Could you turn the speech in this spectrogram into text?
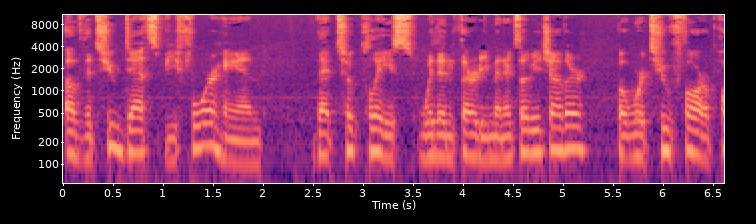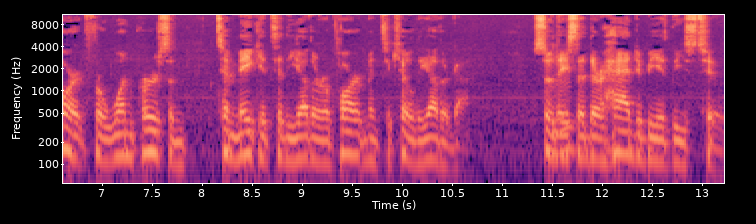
of the two deaths beforehand that took place within 30 minutes of each other, but we're too far apart for one person to make it to the other apartment to kill the other guy. So they said there had to be at least two.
